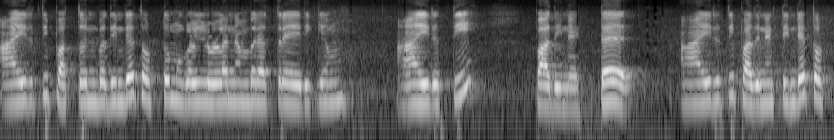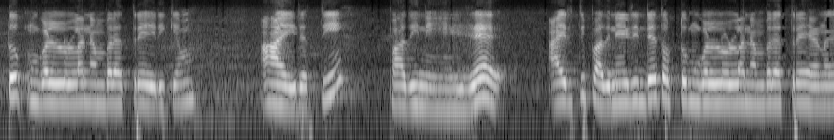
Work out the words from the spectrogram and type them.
ആയിരത്തി പത്തൊൻപതിന്റെ തൊട്ട് മുകളിലുള്ള നമ്പർ എത്രയായിരിക്കും? ആയിരത്തി പതിനെട്ട്. ആയിരത്തി പതിനെട്ടിന്റെ തൊട്ട് മുകളിലുള്ള നമ്പർ എത്രയായിരിക്കും? ആയിരത്തി പതിനേഴ്. ആയിരത്തി പതിനേഴിന്റെ തൊട്ട് മുകളിലുള്ള നമ്പർ എത്രയാണ്?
